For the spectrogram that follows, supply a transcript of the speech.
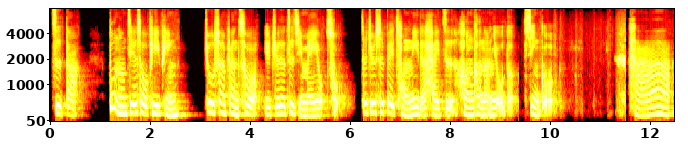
自大，不能接受批评，就算犯错也觉得自己没有错，这就是被宠溺的孩子很可能有的性格。哈，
